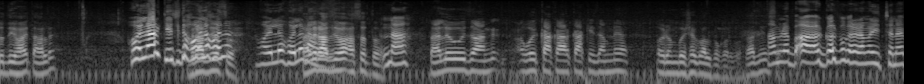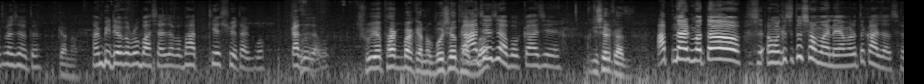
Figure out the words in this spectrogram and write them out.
যদি হয় তাহলে? হইলে আর কি যদি হইলে রাজি হইলে হইলে না তাহলে রাজি আছো তো? না। তাহলে ওই যে ওই কাকা আর কাকি যেমনি ওইরকম বসে গল্প করব। রাজি আমরা গল্প করার আমার ইচ্ছা নাই আপনার সাথে। কেন? আমি ভিডিও করব বাসায় যাব ভাত খেয়ে শুয়ে থাকব কাজে যাব। শুয়ে থাকবা কেন? বসে থাকবা? কাজে যাব কাজে। কিসের কাজ? আপনার মতো আমার কাছে তো সময় নেই আমার তো কাজ আছে।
